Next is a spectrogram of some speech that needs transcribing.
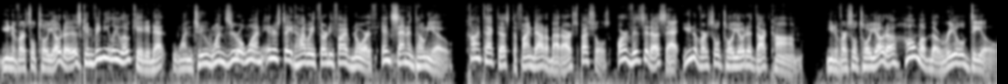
Universal Toyota is conveniently located at 12101 Interstate Highway 35 North in San Antonio. Contact us to find out about our specials or visit us at universaltoyota.com. Universal Toyota, home of the real deal.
